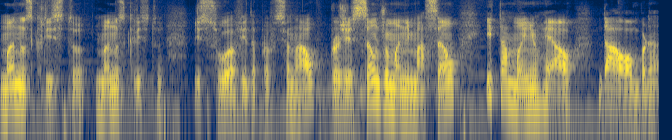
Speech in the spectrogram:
manuscrito, manuscrito de sua vida profissional, projeção de uma animação e tamanho real da obra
